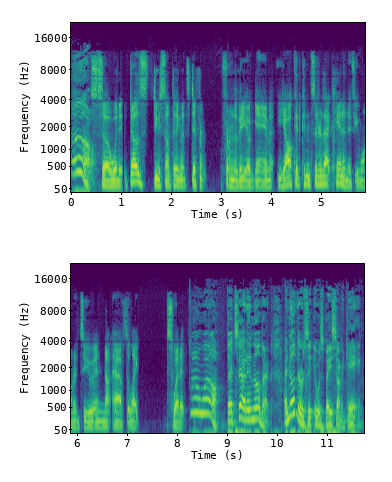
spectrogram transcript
Oh, so when it does do something that's different from the video game y'all could consider that canon if you wanted to and not have to like sweat it oh wow. That's it. I didn't know that. I know there was. A, it was based on a game,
